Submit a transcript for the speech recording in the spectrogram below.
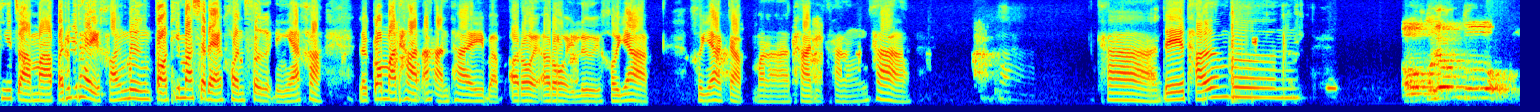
ที่จะมาประเทศไทยอีกครั้งหนึ่งตอนที่มาแสดงคอนเสิร์ตอย่างเงี้ยค่ะ แล้วก็มาทานอาหารไทยแบบอร่อยอร่อยเลยเขาอยากเขาอยากกลับมาทานอีกครั้งค่ะ ค่ะ ค่ะเดทาร์มบุน 어, 고령도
